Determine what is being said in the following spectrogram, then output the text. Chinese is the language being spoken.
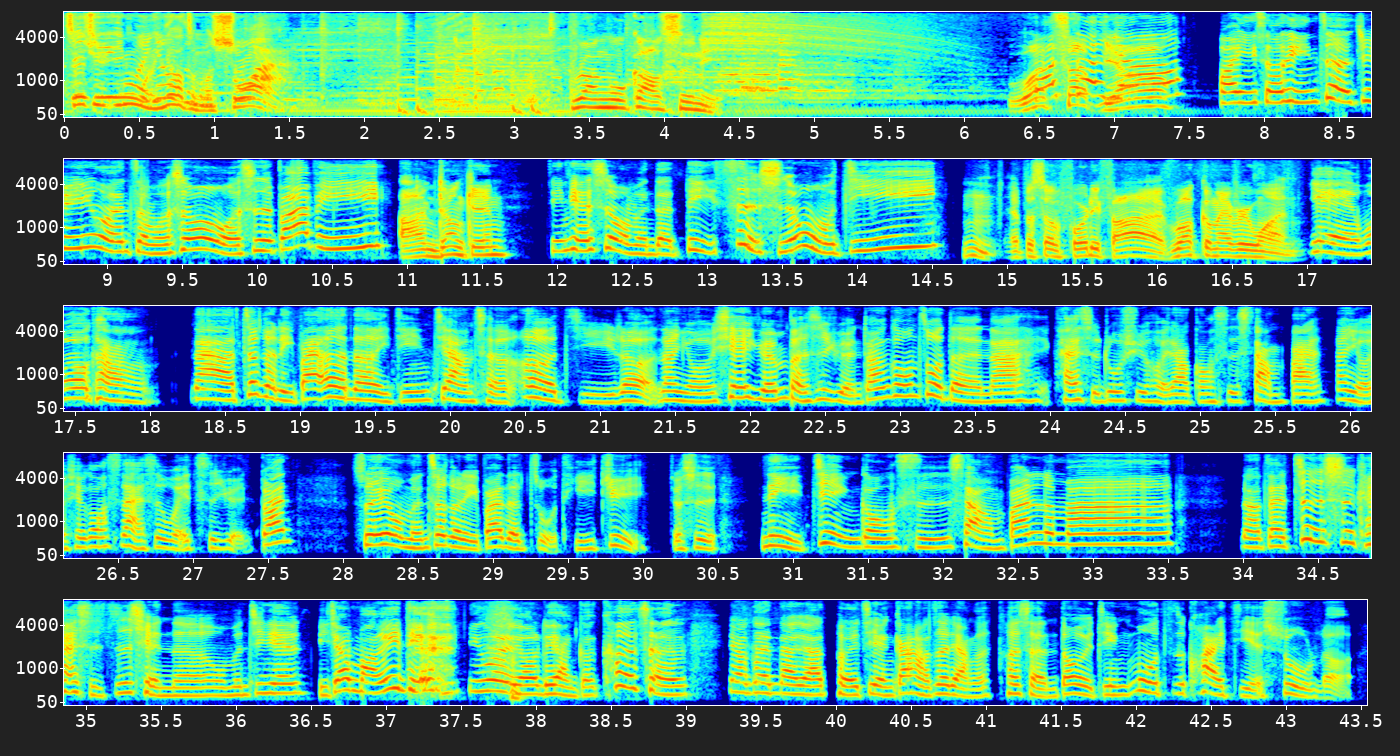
这句英文要怎么说啊？让我告诉你。What's up, y'all？欢迎收听这句英文怎么说。我是芭比，I'm Duncan。今天是我们的第四十五集，嗯，Episode Forty Five。Welcome everyone。Yeah，welcome。那这个礼拜二呢，已经降成二级了。那有一些原本是远端工作的人呢，开始陆续回到公司上班。那有一些公司还是维持远端。所以，我们这个礼拜的主题句就是：你进公司上班了吗？那在正式开始之前呢，我们今天比较忙一点，因为有两个课程要跟大家推荐。刚好这两个课程都已经募资快结束了。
